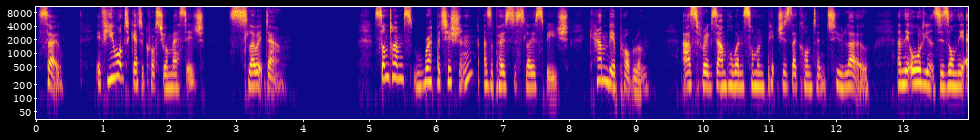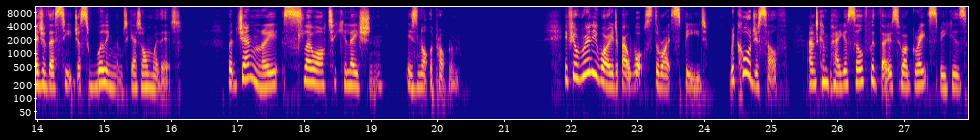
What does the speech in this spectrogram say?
So, if you want to get across your message, slow it down. Sometimes repetition, as opposed to slow speech, can be a problem, as for example when someone pitches their content too low and the audience is on the edge of their seat just willing them to get on with it. But generally, slow articulation is not the problem. If you're really worried about what's the right speed, record yourself and compare yourself with those who are great speakers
